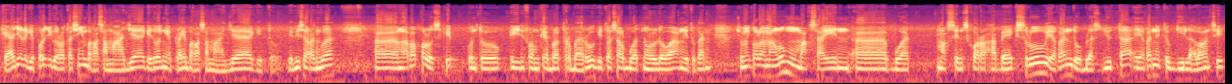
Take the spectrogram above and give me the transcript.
pakai aja. Lagi pula juga rotasinya bakal sama aja gitu kan. Gameplaynya bakal sama aja gitu. Jadi saran gue uh, nggak apa-apa lu skip untuk inform cable terbaru gitu asal buat nol doang gitu kan. Cuman kalau emang lu mau maksain uh, buat maksin skor ABX lu ya kan 12 juta ya kan itu gila banget sih.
